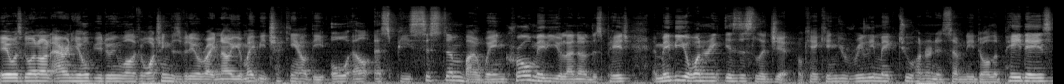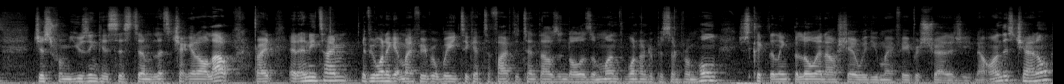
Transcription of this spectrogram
Hey, what's going on? Aaron here. Hope you're doing well. If you're watching this video right now, you might be checking out the OLSP system by Wayne Crowe. Maybe you land on this page and maybe you're wondering, is this legit? Okay, can you really make $270 paydays just from using his system? Let's check it all out, right? At any time, if you want to get my favorite way to get to five to $10,000 a month, 100% from home, just click the link below and I'll share with you my favorite strategy. Now on this channel,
